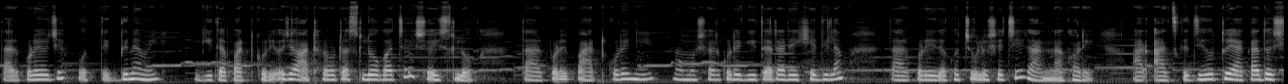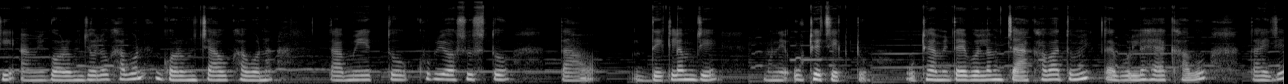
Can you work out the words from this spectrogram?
তারপরে ওই যে প্রত্যেক দিন আমি গীতা পাঠ করি। ওই যে আঠারোটা শ্লোক আছে, সেই শ্লোক। তারপরে পাঠ করে নিয়ে নমস্কার করে গীতাটা রেখে দিলাম। তারপরে দেখো চলে এসেছি রান্নাঘরে। আর আজকে যেহেতু একাদশী, আমি গরম জলও খাব না, গরম চাও খাব না। তা মেয়ের তো খুবই অসুস্থ। তা দেখলাম যে মানে উঠেছে একটু। উঠে আমি তাই বললাম, চা খাবা তুমি? তাই বললে হ্যাঁ খাব। তাই যে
